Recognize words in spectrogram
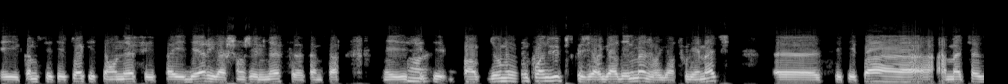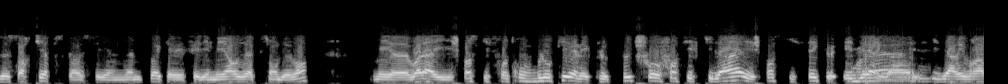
et comme c'était toi qui étais en neuf et pas Eder, il a changé le neuf euh, comme ça. Mais Ouais. c'était, enfin, de mon point de vue, parce que j'ai regardé le match, je regarde tous les matchs. Euh, c'était pas à, Mathias de sortir parce que c'est même toi qui avais fait les meilleures actions devant. Mais euh, voilà, il- je pense qu'il se retrouve bloqué avec le peu de choix offensifs qu'il a et je pense qu'il sait que Eder Ouais. il, n'arrivera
